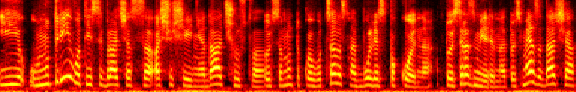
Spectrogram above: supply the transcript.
и внутри, вот если брать сейчас ощущение, да, чувство, то есть оно такое вот целостное, более спокойное, то есть размеренное. То есть моя задача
